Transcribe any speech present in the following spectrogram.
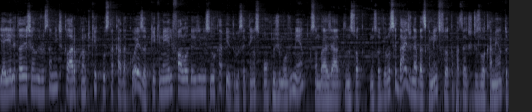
E aí ele tá deixando justamente claro quanto que custa cada coisa, porque que nem ele falou desde o início do capítulo. Você tem os pontos de movimento, que são baseados na sua, na sua velocidade, né? Basicamente, sua capacidade de deslocamento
